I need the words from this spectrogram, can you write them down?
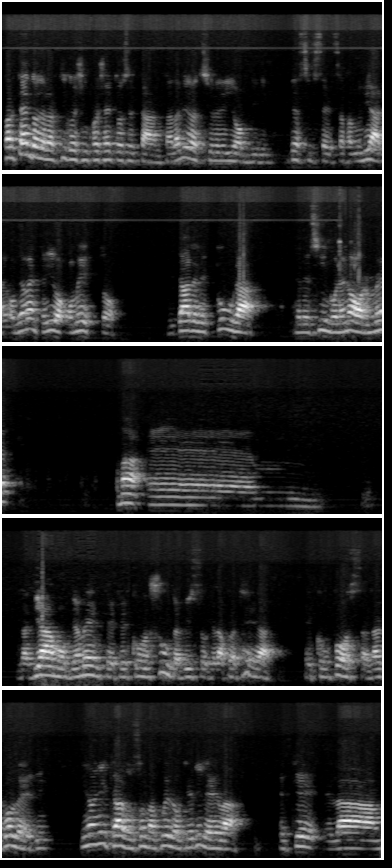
Partendo dall'articolo 570, la violazione degli obblighi di assistenza familiare, ovviamente io ometto di dare lettura delle singole norme, ma ehm, la diamo ovviamente per conosciuta, visto che la platea è composta da colleghi. In ogni caso, insomma, quello che rileva è che la,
